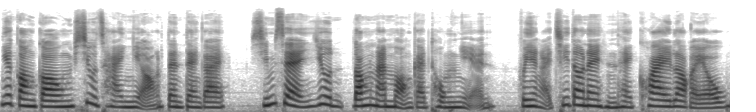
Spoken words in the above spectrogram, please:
我刚刚秀才娘等等个，形成又当难忘个童年。不人还知道呢，还是快乐个哦。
